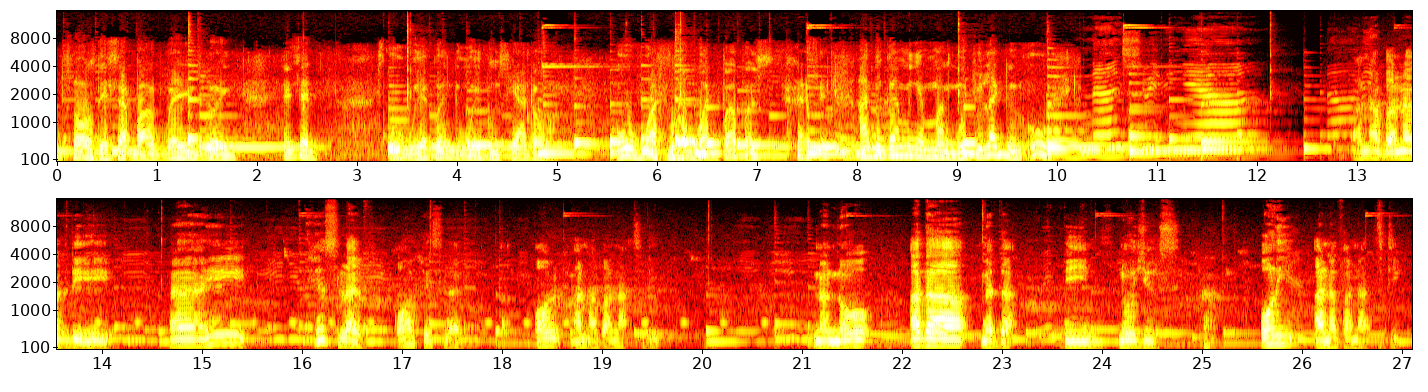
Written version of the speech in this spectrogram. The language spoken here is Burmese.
what's all this about? Where are you going? I said, oh, we are going to Weibu Seattle. Oh, what for what purpose? I said, I'm becoming a monk. Would you like to? Oh. Anna Banagdi, uh, he, his life, all his life, all Anna Banagdi. No, no other method, be no use. Only Anna Banagdi.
